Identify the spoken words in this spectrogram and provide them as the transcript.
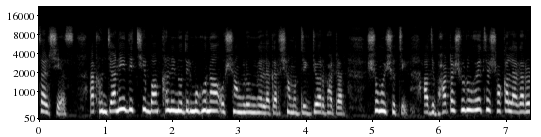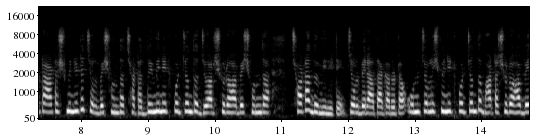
সেলসিয়াস। এখন জানিয়ে দিচ্ছি, বাঁকখালী নদীর মোহনা ও সংলগ্ন এলাকার সামুদ্রিক জোয়ার ভাটার সময়সূচি। আজ ভাটা শুরু হয়েছে সকাল এগারোটা আঠাশ মিনিটে, চলবে সন্ধ্যা ছটা দুই মিনিট পর্যন্ত, জোয়ার শুরু হবে সন্ধ্যা ছটা দুই মিনিটে, চলবে রাত এগারোটা উনচল্লিশ মিনিট পর্যন্ত, ভাটা শুরু হবে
